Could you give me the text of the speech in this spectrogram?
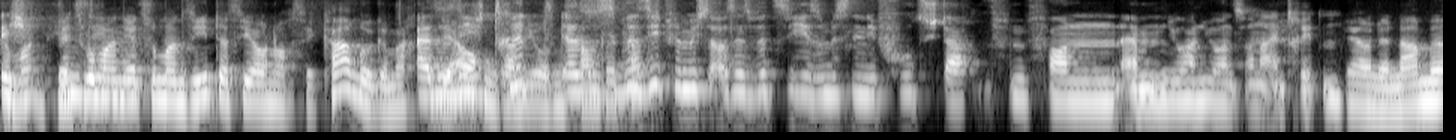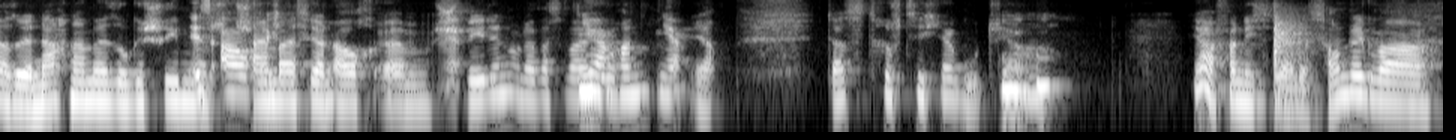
man, jetzt, wo man, jetzt, wo man sieht, dass sie auch noch Sicario gemacht Also hat, sie tritt, also es hat. sieht für mich so aus, als würde sie so ein bisschen in die Fußstapfen von ähm, Johann Johansson eintreten. Ja, und der Name, also der Nachname so geschrieben Ist ist auch scheinbar ist ja dann auch ähm, Schwedin oder was war Ja, Johann? ja. ja. Das trifft sich ja gut, ja. Mhm. Ja, fand ich, ja, der Soundtrack war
